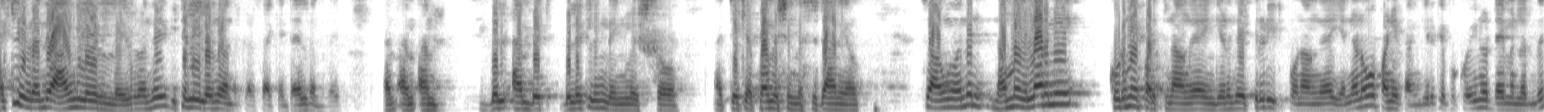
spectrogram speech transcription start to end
ஆக்சுவலி இவர் வந்து ஆங்கிலேயர் இல்லை. இவர் வந்து இட்டலியில இருந்து வந்திருக்காரு. So I can tell them right bill I'm bit belittling the English so I take a permission mister Daniel so அவங்க வந்து நம்ம எல்லாருமே கொடுமைப்படுத்தினாங்க இங்கேருந்து திருடிட்டு போனாங்க என்னென்னவோ பண்ணியிருக்காங்க. இங்கே இருக்க இப்போ கொயினூர் டைமண்ட்ல இருந்து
